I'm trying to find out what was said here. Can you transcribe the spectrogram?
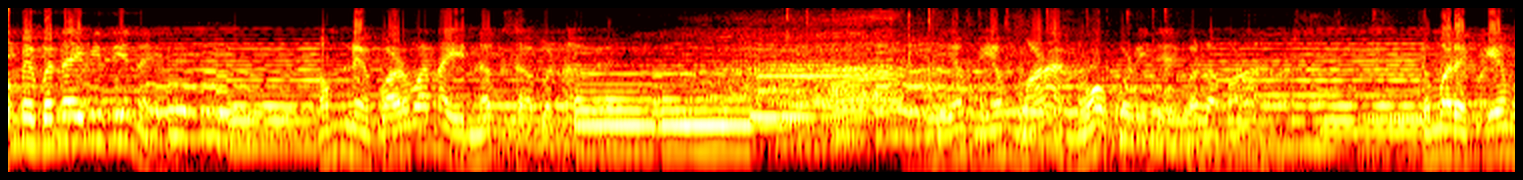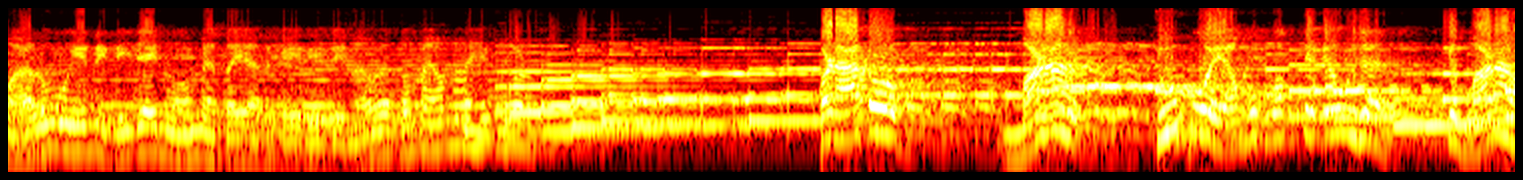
અમે બનાવી હતી ને, અમને પાડવાના એ નકશા બનાવે. એમ એમ માણા ન પડી જાય, ભલા માણા તમારે કેમ હાલવું એની ડિઝાઇન અમે તૈયાર કરી હતી ને, હવે તમે અમને શીખવાડો પણ આ તો માણા ચૂપ હોય, અમુક વખતે કેવું છે કે માણા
